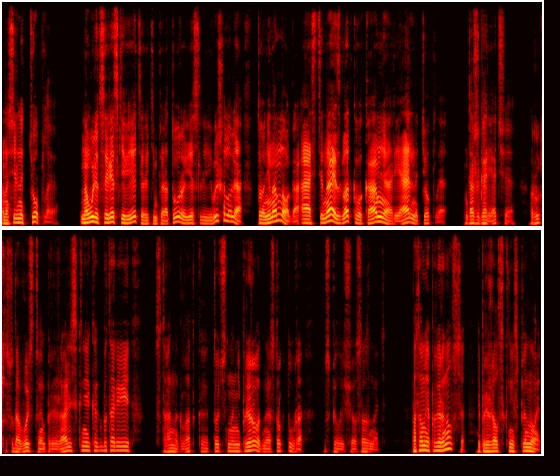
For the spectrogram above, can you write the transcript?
она сильно теплая. На улице резкий ветер и температура, если и выше нуля, то не намного, а стена из гладкого камня реально теплая, даже горячая. Руки с удовольствием прижались к ней, как батареи. Странно гладкая, точно неприродная структура, успел еще осознать. Потом я повернулся и прижался к ней спиной,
